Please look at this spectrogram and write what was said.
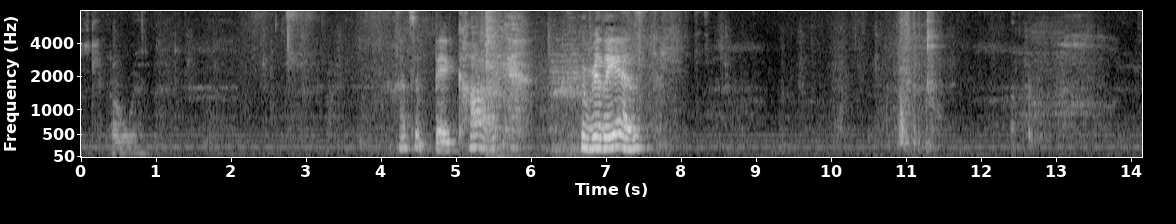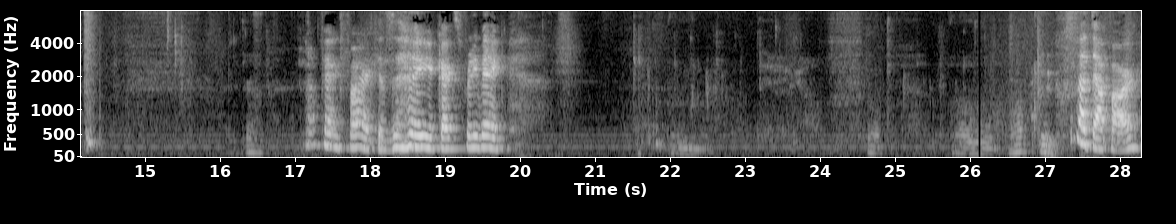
Just keep it all wet. That's a big cock. It really is. Not very far because your cock's pretty big. Not that far.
